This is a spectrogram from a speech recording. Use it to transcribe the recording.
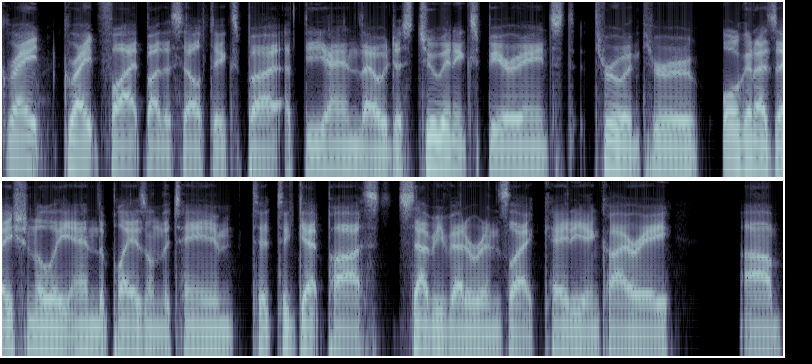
great, great fight by the Celtics, but at the end they were just too inexperienced through and through, organizationally and the players on the team to to get past savvy veterans like KD and Kyrie. Um,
